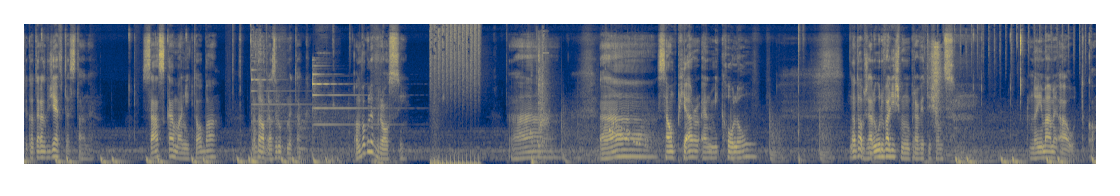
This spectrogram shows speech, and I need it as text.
Tylko teraz gdzie w te Stany? Saska, Manitoba. No dobra, zróbmy tak. On w ogóle w Rosji. A, a, Saint-Pierre and Miquelon. No dobrze, ale urwaliśmy mu prawie tysiąc. No i mamy autko.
